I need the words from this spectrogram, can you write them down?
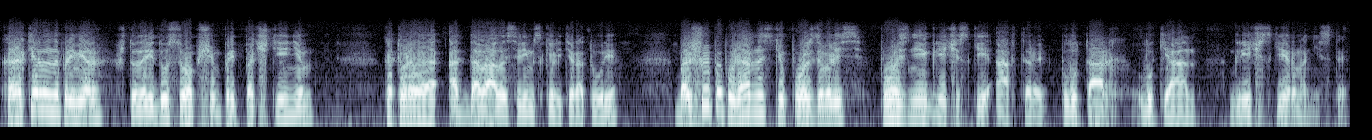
Характерно, например, что наряду с общим предпочтением, которое отдавалось римской литературе, большой популярностью пользовались Поздние греческие авторы – Плутарх, Лукиан, греческие романисты.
